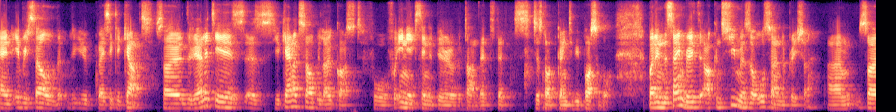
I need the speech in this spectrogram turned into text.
and every sell that you basically counts. So the reality is, is you cannot sell below cost for, for any extended period of time. That, that's just not going to be possible. But in the same breath, our consumers are also under pressure. Um, so,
